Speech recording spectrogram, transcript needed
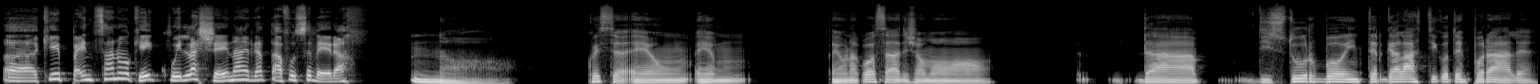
uh, che pensano che quella scena in realtà fosse vera. No, questa è, un, è, un, è una cosa, diciamo, da disturbo intergalattico temporale.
